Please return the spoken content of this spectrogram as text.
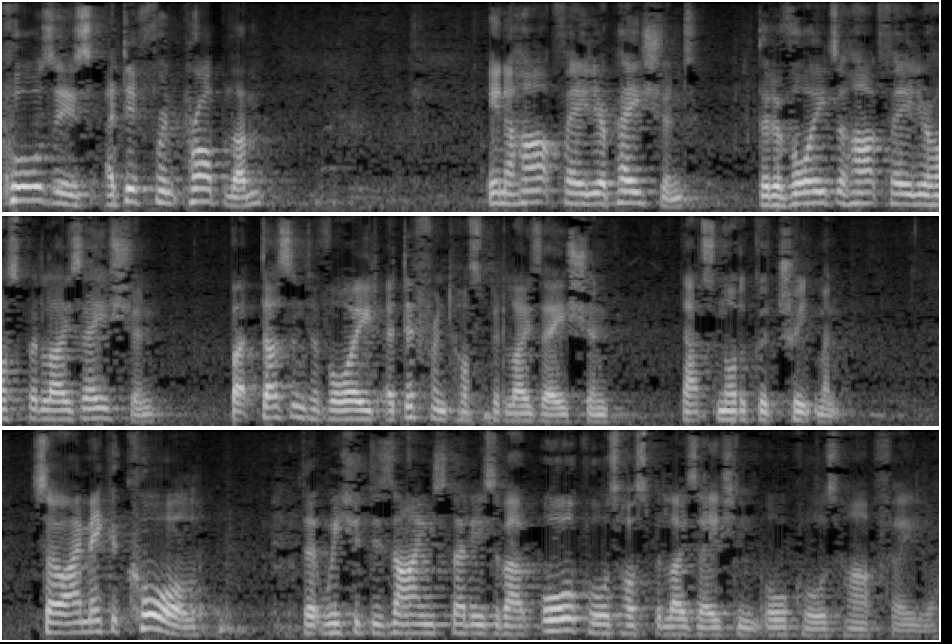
causes a different problem in a heart failure patient that avoids a heart failure hospitalization but doesn't avoid a different hospitalization, that's not a good treatment. So I make a call that we should design studies about all cause hospitalization, all cause heart failure.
